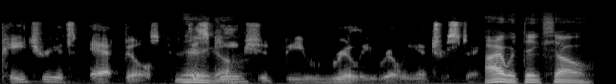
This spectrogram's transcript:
Patriots at Bills. There this game should be really, really interesting. I would think so.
